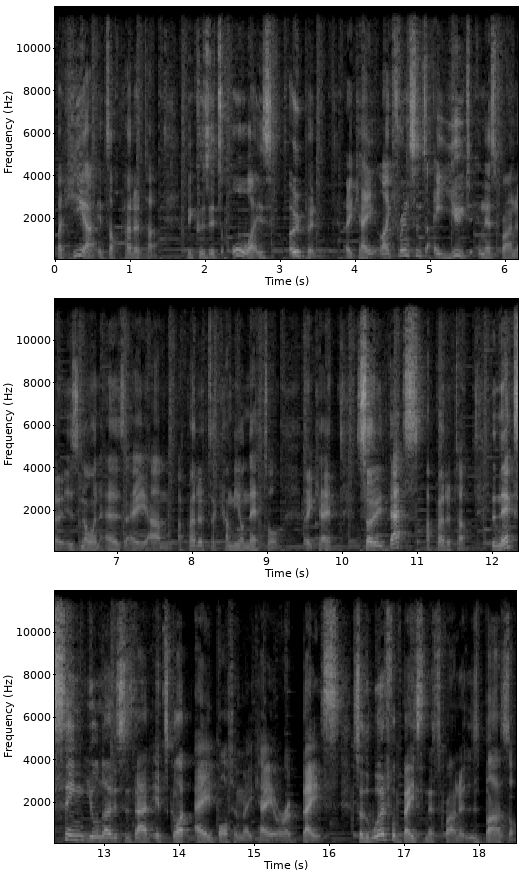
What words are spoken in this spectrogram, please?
But here it's aperta because it's always open okay? Like for instance, a ute in Esperanto is known as a um, aperta kamioneto, okay? So that's a predator. The next thing you'll notice is that it's got a bottom, okay, or a base. So the word for base in Esperanto is bazo.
